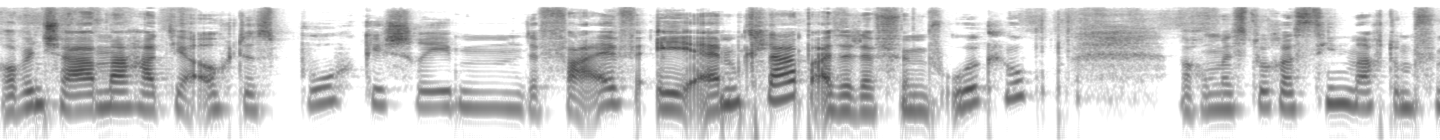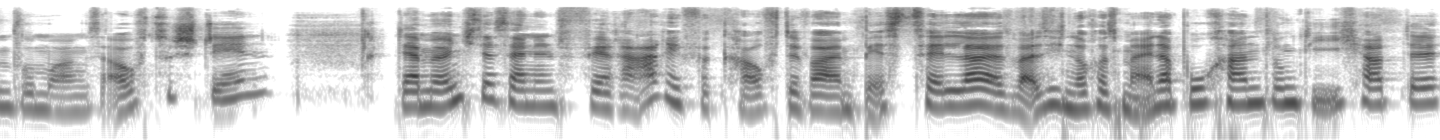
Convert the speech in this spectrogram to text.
Robin Sharma hat ja auch das Buch geschrieben, The 5 AM Club, also der 5 Uhr Club, warum es durchaus Sinn macht, um 5 Uhr morgens aufzustehen. Der Mönch, der seinen Ferrari verkaufte, war ein Bestseller, das weiß ich noch aus meiner Buchhandlung, die ich hatte.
